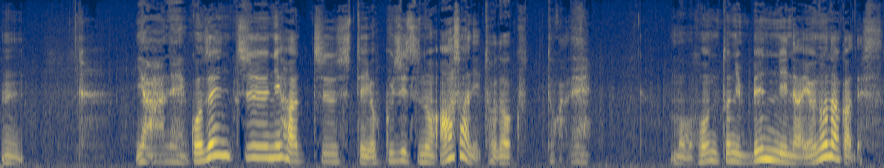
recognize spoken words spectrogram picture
うん。いやーね、午前中に発注して翌日の朝に届くとかね。もう本当に便利な世の中です。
